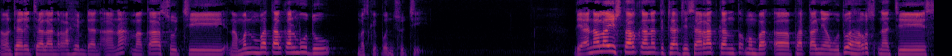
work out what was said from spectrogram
Namun dari jalan rahim dan anak maka suci. Namun membatalkan wudhu meskipun suci. Di la yustar karena tidak disyaratkan untuk e, wudhu harus najis.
